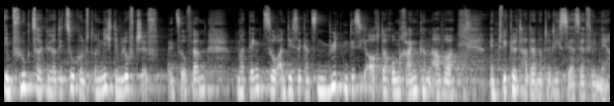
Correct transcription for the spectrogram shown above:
dem Flugzeug gehört die Zukunft und nicht dem Luftschiff. Insofern, man denkt so an diese ganzen Mythen, die sich auch darum ranken, aber entwickelt hat er natürlich sehr, sehr viel mehr.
